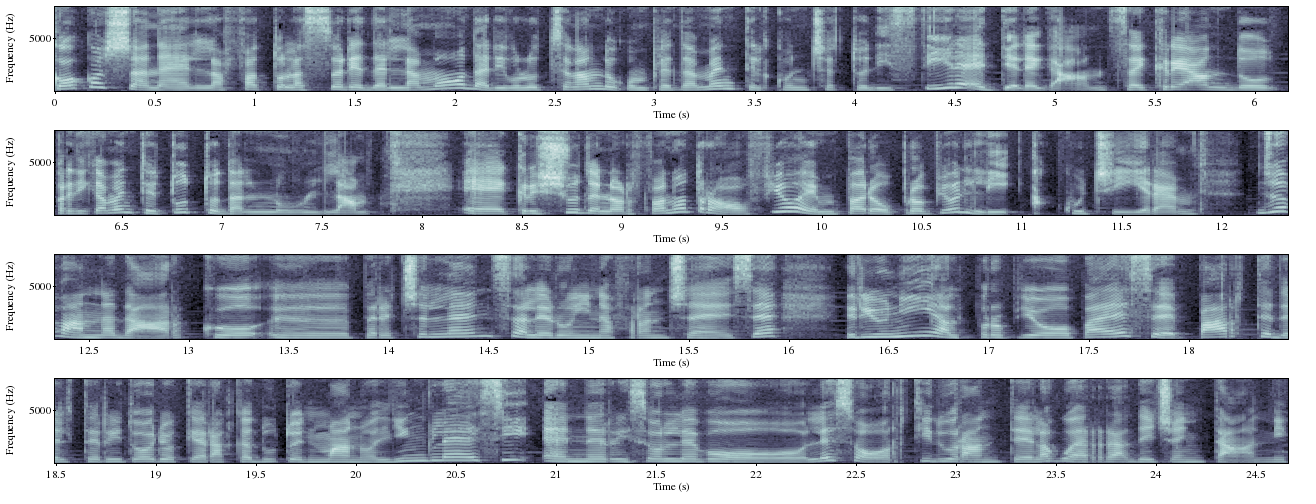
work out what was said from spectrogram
Coco Chanel ha fatto la storia della moda rivoluzionando completamente il concetto di stile e di eleganza e creando praticamente tutto dal nulla. È cresciuta in orfanotrofio e imparò proprio lì a cucire. Giovanna d'Arco, eh, per eccellenza l'eroina francese, riunì al proprio paese parte del territorio che era caduto in mano agli inglesi e ne risollevò le sorti durante la guerra dei cent'anni,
